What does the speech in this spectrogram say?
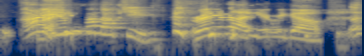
I ready? am. How about you? ready or not? Here we go. go.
